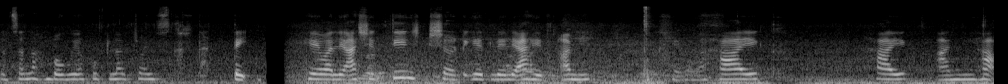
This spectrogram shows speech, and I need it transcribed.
तर चला बघूया कुठला चॉईस करतात ते. हे वाले असे तीन शर्ट घेतलेले आहेत आम्ही. हे बघा हा एक हा एक आणि हा.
